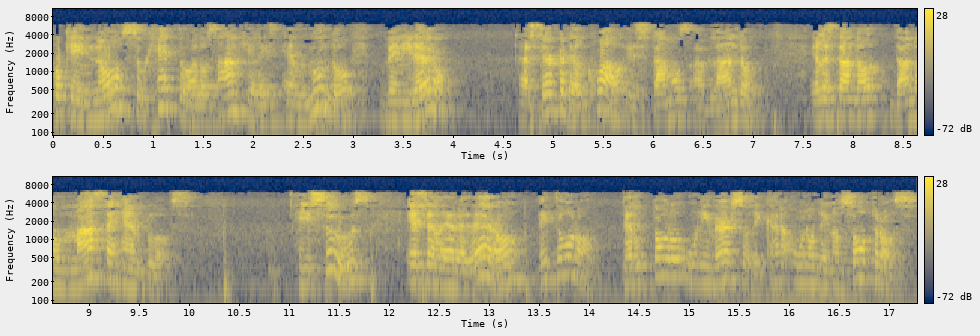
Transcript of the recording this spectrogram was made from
porque no sujeto a los ángeles el mundo venidero acerca del cual estamos hablando. Él está dando, más ejemplos. Jesús es el heredero de todo, del todo universo, de cada uno de nosotros.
